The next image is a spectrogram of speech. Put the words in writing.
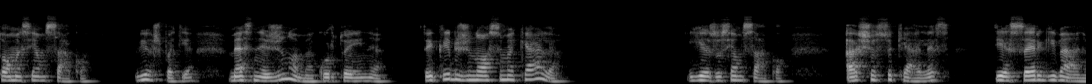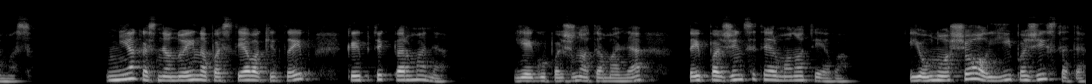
Tomas jam sako viešpatie mes nežinome kur tu eini. Tai kaip žinosime kelią? Jėzus jam sako aš esu kelias tiesa ir gyvenimas. Niekas nenueina pas tėvą kitaip kaip tik per mane. Jeigu pažinote mane tai pažinsite ir mano tėvą. Jau nuo šiol jį pažįstate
